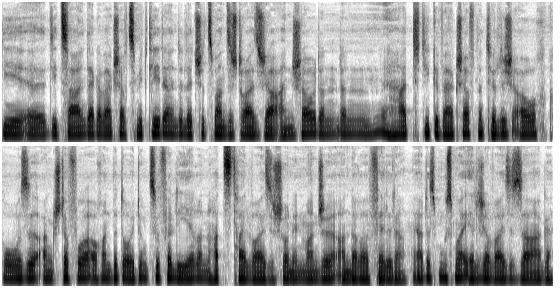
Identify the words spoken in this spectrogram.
die, äh, die Zahlen der Gewerkschaftsmitglieder in den letzten 20, 30 Jahren anschaut, dann, dann hat die Gewerkschaft natürlich auch große Angst davor, auch an Bedeutung zu verlieren. Hat es teilweise schon in manche andere Felder. Ja, das muss man ehrlicherweise sagen.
